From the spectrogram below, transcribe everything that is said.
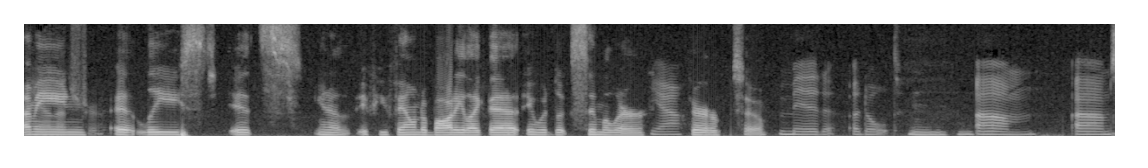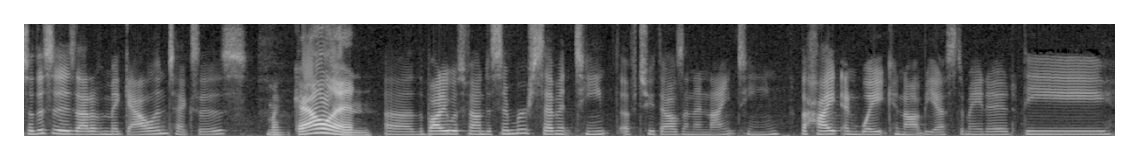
I Yeah, mean, at least it's, you know, if you found a body like that, it would look similar. Yeah, Sure. So, mid adult. mhm. Um, um, so this is out of McAllen, Texas. McAllen. Uh, the body was found December 17th of 2019. The height and weight cannot be estimated. The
